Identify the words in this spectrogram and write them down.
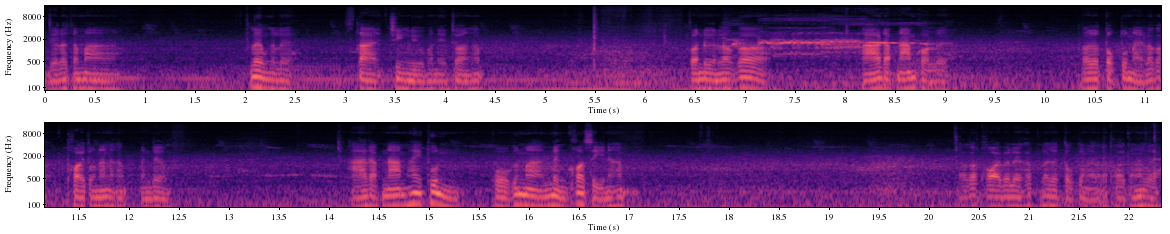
เดี๋ยวเราจะมาเริ่มกันเลย สไตล์ชิงหลิวพเนจรครับ ก่อนอื่นเราก็หาระดับน้ำก่อนเลย เราจะตกตรงไหนเราก็ถอยตรงนั้นแหละครับเหมือนเดิม หาระดับน้ำให้ทุ่นโผล่ขึ้นมาหนึ่งข้อสีนะครับเราก็ถอยไปเลยครับ เราจะตกตรงไหนเราก็ถอยตรงนั้นเลย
